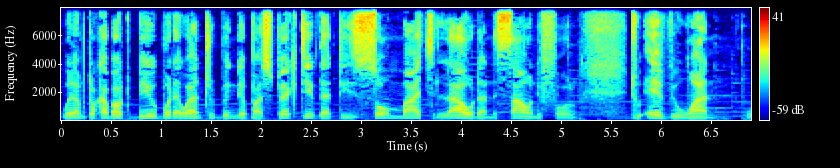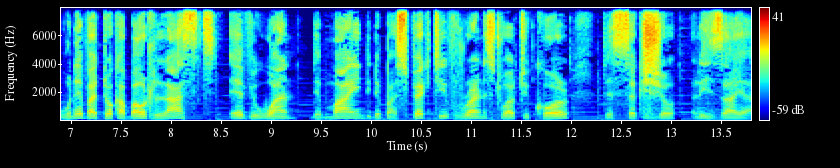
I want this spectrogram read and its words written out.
When I'm talking about billboard, I want to bring the perspective that is so much loud and soundful to everyone. Whenever I talk about lust, everyone, the mind, the perspective runs to what we call the sexual desire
